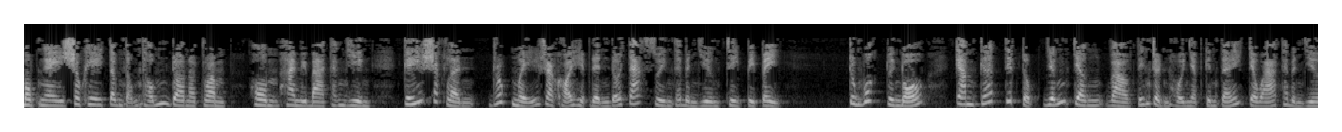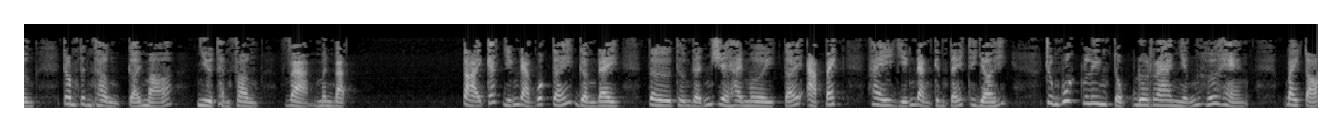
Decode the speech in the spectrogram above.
Một ngày sau khi tân tổng thống Donald Trump hôm 23 tháng Giêng ký sắc lệnh rút Mỹ ra khỏi Hiệp định Đối tác Xuyên Thái Bình Dương TPP, Trung Quốc tuyên bố cam kết tiếp tục dấn chân vào tiến trình hội nhập kinh tế châu Á-Thái Bình Dương trong tinh thần cởi mở, nhiều thành phần và minh bạch. Tại các diễn đàn quốc tế gần đây, từ thượng đỉnh G20 tới APEC hay Diễn đàn Kinh tế Thế giới, Trung Quốc liên tục đưa ra những hứa hẹn, bày tỏ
